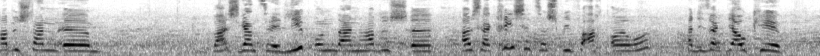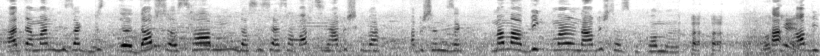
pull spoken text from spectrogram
Habe ich dann, ähm, war ich die ganze Zeit lieb und dann habe ich, äh, hab ich gesagt, krieg ich jetzt das Spiel für 8 Euro? Hat die gesagt, ja, okay. Hat der Mann gesagt, bist, äh, darfst du das haben? Das ist erst ab 18, habe ich, hab ich dann gesagt, Mama, wink mal und dann habe ich das bekommen. Okay. Ha, ich,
